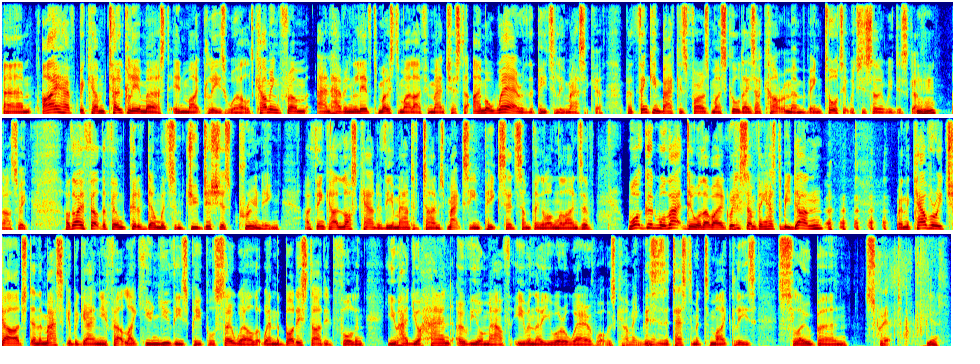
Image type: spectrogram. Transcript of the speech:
Um, I have become totally immersed in Mike Leigh's world. Coming from and having lived most of my life in Manchester, I'm aware of the Peterloo massacre, but thinking back as far as my school days, I can't remember being taught it, which is something we discussed last week. Although I felt the film could have done with some judicious pruning, I think I lost count of the amount of times Maxine Peake said something along the lines of, What good will that do? Although I agree something has to be done. When the cavalry charged and the massacre began, you felt like you knew these people so well that when the bodies started falling, you had your hand over your mouth, even though you were aware of what was coming. This is a testament to Mike Leigh's slow burn script. Yes.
